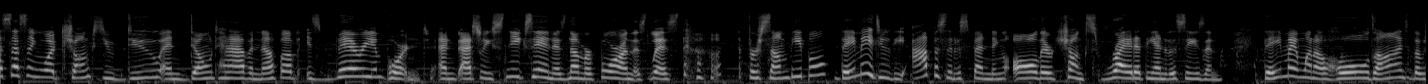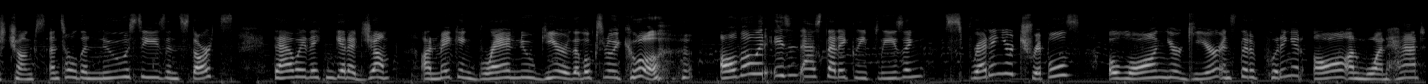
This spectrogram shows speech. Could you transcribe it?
Assessing what chunks you do and don't have enough of is very important, and actually sneaks in as number 4 on this list. For some people, they may do the opposite of spending all their chunks right at the end of the season. They might want to hold on to those chunks until the new season starts. That way they can get a jump on making brand new gear that looks really cool. Although it isn't aesthetically pleasing, spreading your triples along your gear instead of putting it all on one hat,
